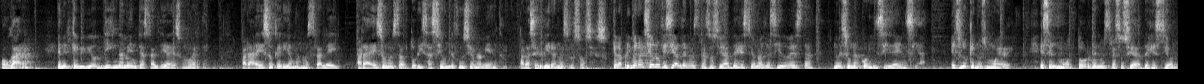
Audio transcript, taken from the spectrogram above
hogar en el que vivió dignamente hasta el día de su muerte. Para eso queríamos nuestra ley, para eso nuestra autorización de funcionamiento, para servir a nuestros socios. Que la primera acción oficial de nuestra sociedad de gestión haya sido esta no es una coincidencia, es lo que nos mueve, es el motor de nuestra sociedad de gestión,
